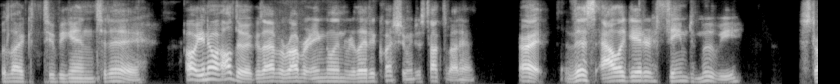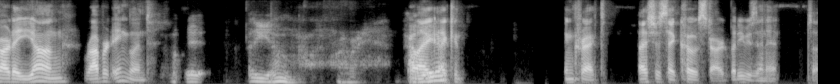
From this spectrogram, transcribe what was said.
would like to begin today? Oh, you know what? I'll do it because I have a Robert Englund related question. We just talked about him. All right. This alligator themed movie starred a young Robert Englund. It- a young Robert. Well, I, I can incorrect. I should say co-starred, but he was in it. So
